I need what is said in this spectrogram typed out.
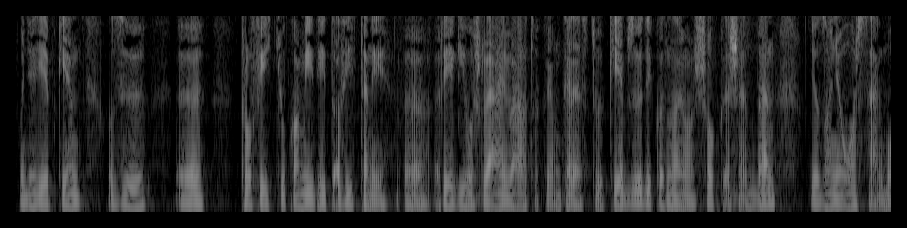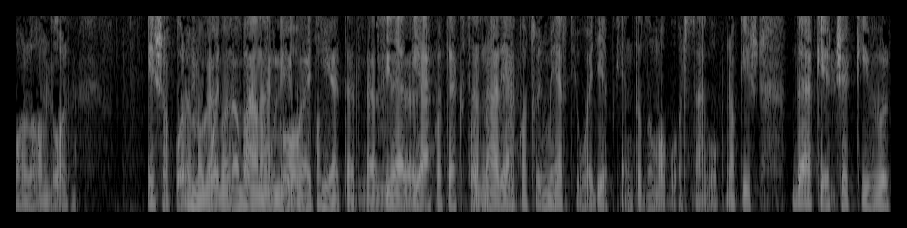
hogy egyébként az ő profitjuk, amit itt az itteni régiós leányvállalatokon keresztül képződik, az nagyon sok esetben hogy az anyaországban landol. Persze. És akkor magában a Vámunió egy hihetetlen... Szinergiákat, externáliákat, hogy miért jó egyébként az a magországoknak is. De kétségkívül,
